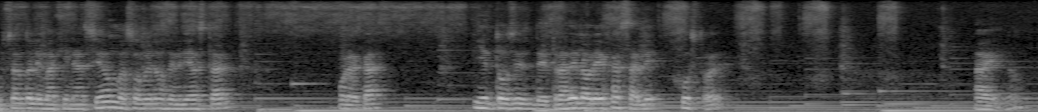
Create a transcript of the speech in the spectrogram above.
usando la imaginación, más o menos debería estar por acá. Y entonces detrás de la oreja sale justo, ¿eh? Ahí, ¿no?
